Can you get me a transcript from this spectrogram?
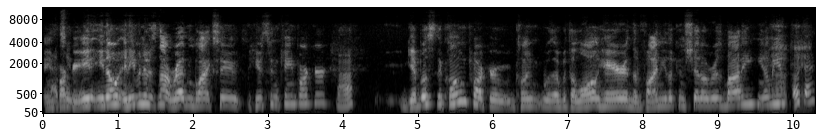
Kaine Parker. A, You, know, and even if it's not red and black suit, Houston Kaine Parker. uh-huh. Give us the clone Parker, clone with, with the long hair and the viney looking shit over his body. You know what I mean? Okay.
